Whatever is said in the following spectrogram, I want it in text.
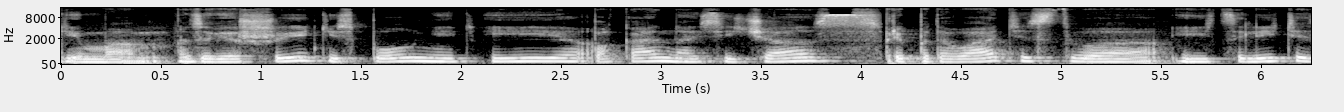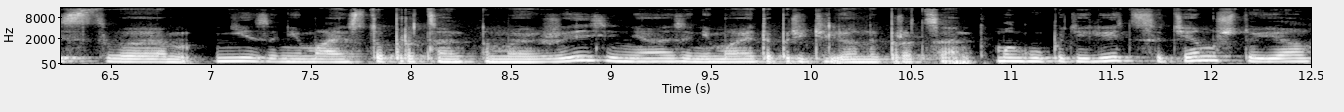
необходимо завершить, исполнить. И пока на сейчас преподавательство и целительство не занимает стопроцентно мою жизнь, а занимает определенный процент. Могу поделиться тем, что я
